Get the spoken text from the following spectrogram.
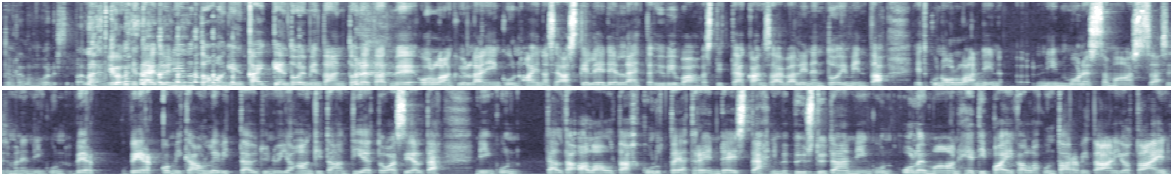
todella muodissa tällä hetkellä. Joo, ja täytyy niin kuin tuohonkin kaikkeen toimintaan todeta, että me ollaan kyllä niin kuin aina se askel edellä, että hyvin vahvasti tämä kansainvälinen toiminta, että kun ollaan niin, niin monessa maassa se semmoinen niin kuin verkko, mikä on levittäytynyt ja hankitaan tietoa sieltä niin kuin tältä alalta, kuluttajatrendeistä, niin me pystytään niin kuin olemaan heti paikalla, kun tarvitaan jotain.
